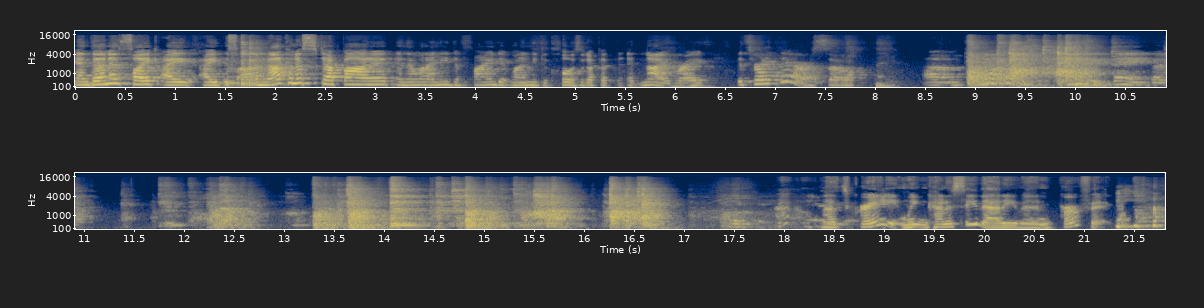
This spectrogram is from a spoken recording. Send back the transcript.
And then it's like I, I I'm not going to step on it. And then when I need to find it, when I need to close it up at, at night, right, it's right there. So um, I know it's an easy thing, but. That's great. We can kind of see that even. Perfect.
